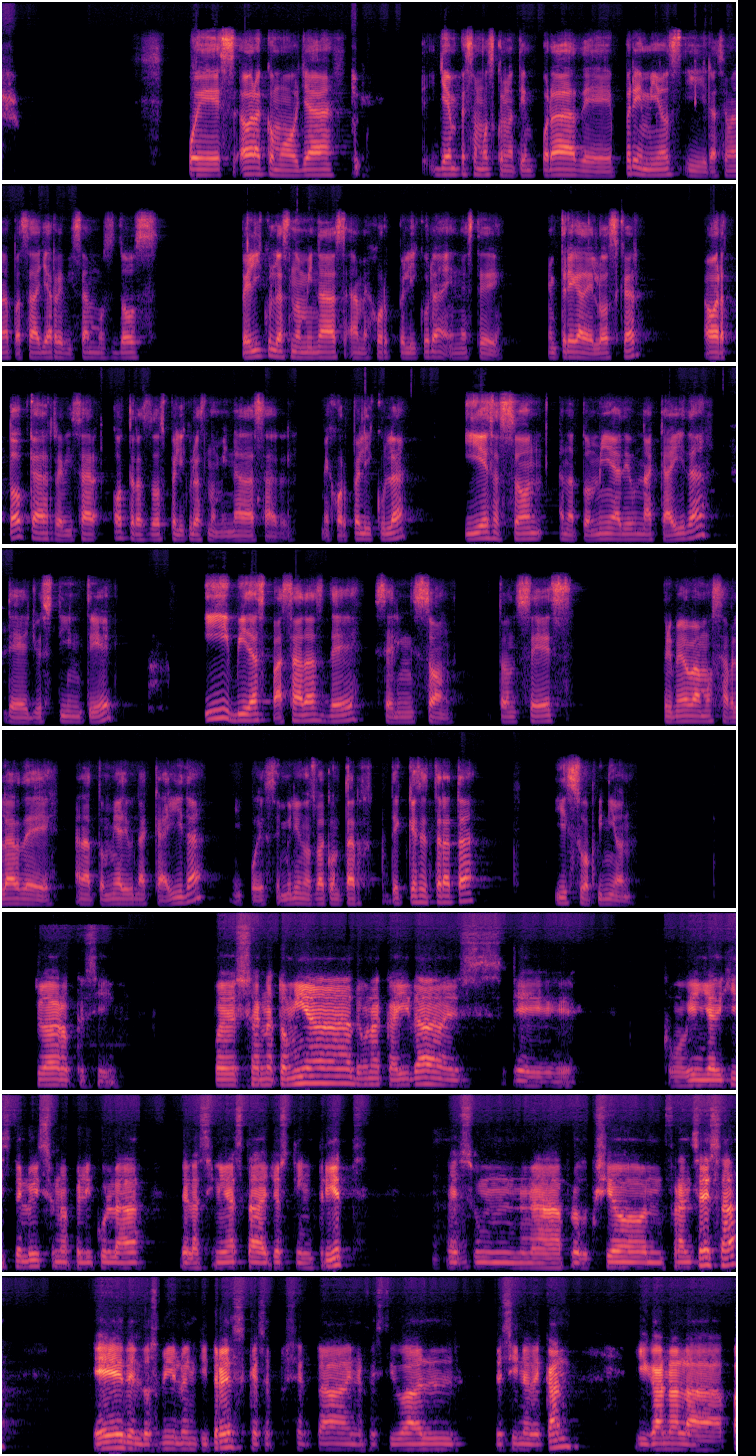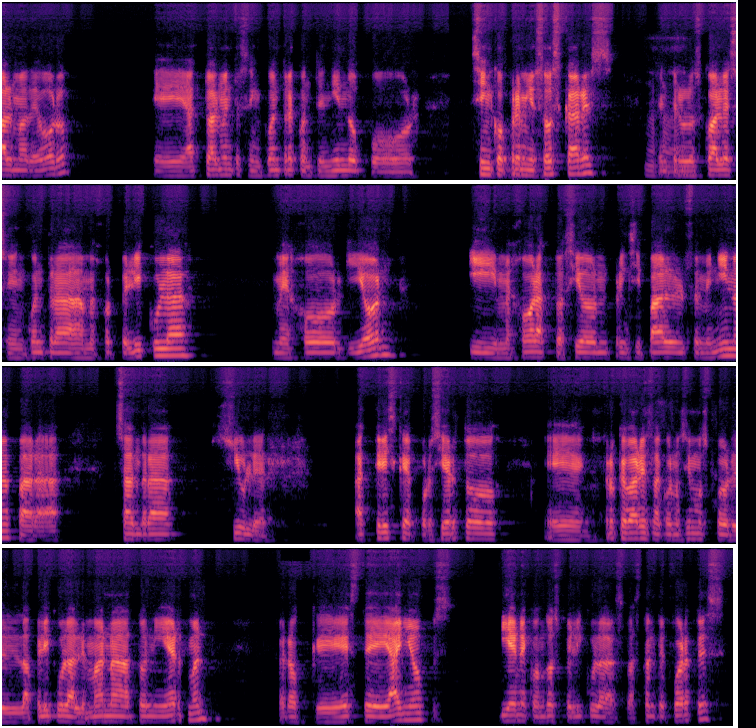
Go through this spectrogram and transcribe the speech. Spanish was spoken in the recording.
Pues ahora como ya, ya empezamos con la temporada de premios y la semana pasada ya revisamos dos películas nominadas a Mejor Película en esta entrega del Oscar. Ahora toca revisar otras dos películas nominadas a Mejor Película y esas son Anatomía de una Caída de Justine Triet y Vidas Pasadas de Celine Song. Entonces, Primero vamos a hablar de anatomía de una caída y pues Emilio nos va a contar de qué se trata y su opinión. Claro que sí. Pues anatomía de una caída es, eh, como bien ya dijiste Luis, una película de la cineasta Justin Triet. Es una producción francesa eh, del 2023 que se presenta en el Festival de Cine de Cannes y gana la Palma de Oro. Eh, actualmente se encuentra contendiendo por cinco premios Óscares, entre los cuales se encuentra Mejor Película, Mejor Guión y Mejor Actuación Principal Femenina para Sandra Hüller, actriz que, por cierto, eh, creo que varios la conocimos por la película alemana Tony Erdmann, pero que este año pues, viene con dos películas bastante fuertes.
